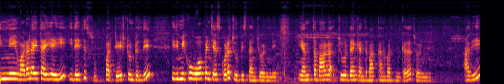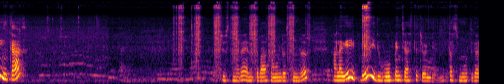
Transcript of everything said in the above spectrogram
ఇన్ని వడలు అయితే అయ్యాయి. ఇదైతే సూపర్ టేస్ట్ ఉంటుంది. ఇది మీకు ఓపెన్ చేసి కూడా చూపిస్తాను చూడండి. ఎంత బాగా చూడడానికి ఎంత బాగా కనబడుతుంది కదా చూడండి. అది ఇంకా చూస్తున్నారా ఎంత బాగా సౌండ్ వస్తుందో? అలాగే ఇప్పుడు ఇది ఓపెన్ చేస్తే చూడండి ఎంత స్మూత్గా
